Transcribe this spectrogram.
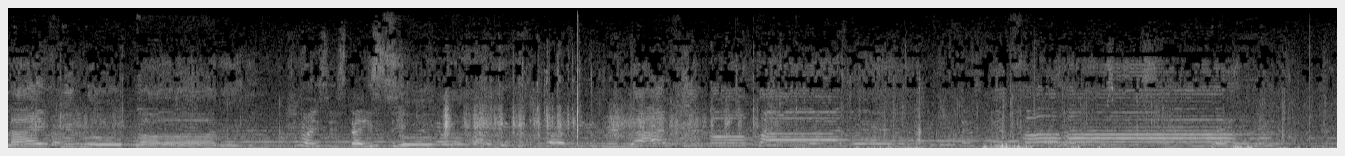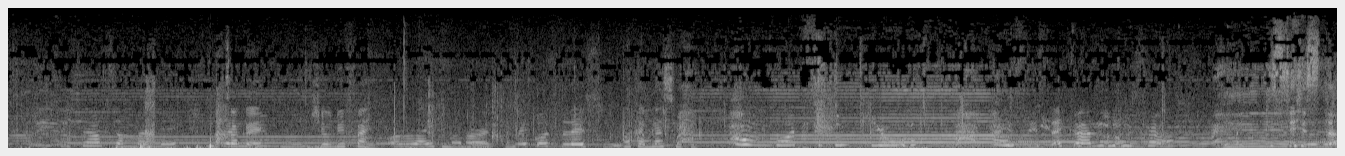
Life with no parties. My sister is sick. So Life with She'll fine. Alright, madam. Alright. May God bless you. Okay, bless you. too. Oh, God, thank you. My sister can't lose her. Sister.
